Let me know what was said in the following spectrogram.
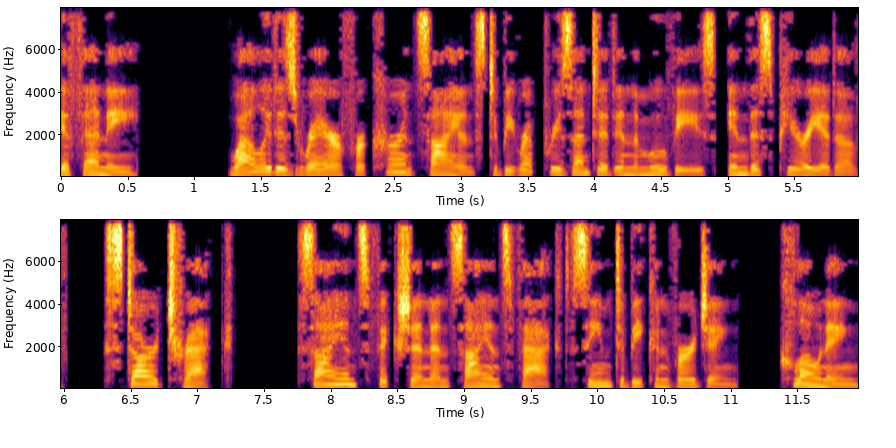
If Any. While it is rare for current science to be represented in the movies, in this period of Star Trek, science fiction and science fact seem to be converging. Cloning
